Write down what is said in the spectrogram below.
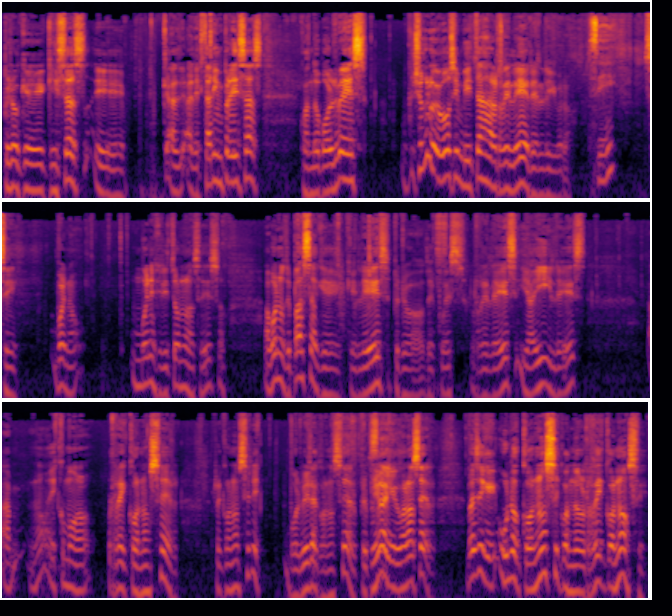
pero que quizás eh, al estar impresas, cuando volvés, yo creo que vos invitás a releer el libro. ¿Sí? Sí. Bueno, un buen escritor no hace eso. ¿A vos no te pasa que, que lees, pero después relees y ahí lees? A- ¿No? Es como reconocer. Reconocer es volver a conocer. Pero primero hay que conocer. Me parece que uno conoce cuando reconoce.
